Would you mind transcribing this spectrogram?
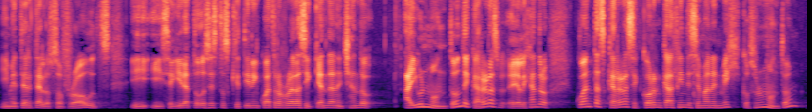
y meterte a los off-roads y, y seguir a todos estos que tienen cuatro ruedas y que andan echando hay un montón de carreras. Eh, Alejandro, ¿cuántas carreras se corren cada fin de semana en México? ¿Son un montón?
